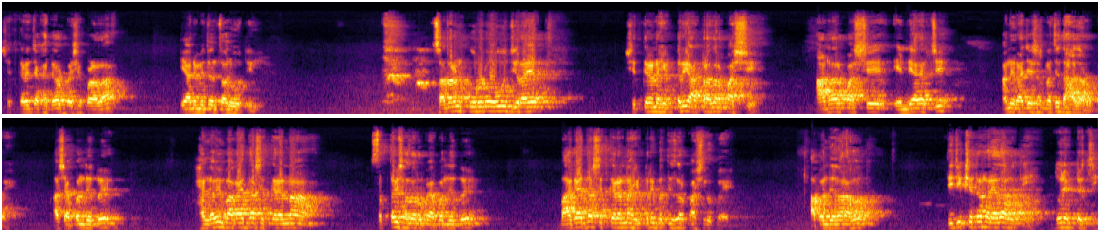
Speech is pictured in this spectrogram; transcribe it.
शेतकऱ्यांच्या खात्यावर पैसे पडायला या निमित्तानं चालू होतील. साधारण कोरडवाहू जिरायत शेतकऱ्यांना हेक्टरी अठरा हजार पाचशे आठ हजार पाचशे एन डी आर एफचे आणि राज्य शासनाचे दहा हजार रुपये. असे आपण देतोय. हंगामी बागायतदार शेतकऱ्यांना सत्तावीस हजार रुपये आपण देतोय. बागायतदार शेतकऱ्यांना हेक्टरी बत्तीस हजार पाचशे रुपये आपण देणार आहोत. ती जी क्षेत्र मर्यादा होती दोन हेक्टरची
